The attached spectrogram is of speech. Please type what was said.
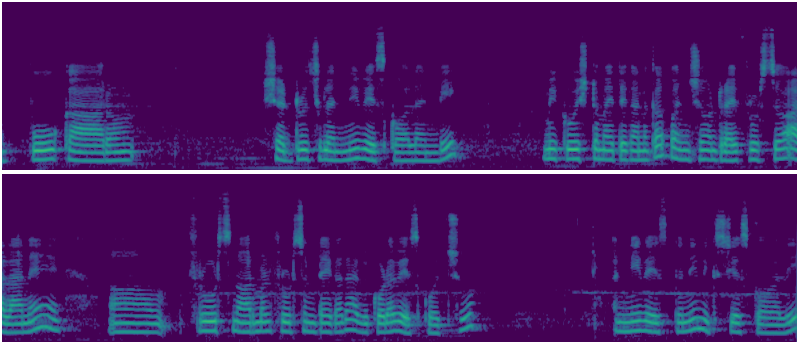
ఉప్పు కారం షడ్రుచులన్నీ వేసుకోవాలండి. మీకు ఇష్టమైతే కనుక కొంచెం డ్రై ఫ్రూట్స్ అలానే ఫ్రూట్స్ నార్మల్ ఫ్రూట్స్ ఉంటాయి కదా అవి కూడా వేసుకోవచ్చు. అన్నీ వేసుకుని మిక్స్ చేసుకోవాలి.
